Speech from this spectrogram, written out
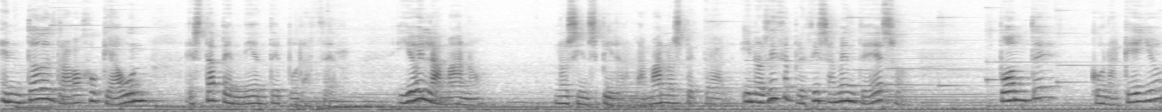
en todo el trabajo que aún está pendiente por hacer. Y hoy la mano nos inspira, la mano espectral, y nos dice precisamente eso. Ponte con aquello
